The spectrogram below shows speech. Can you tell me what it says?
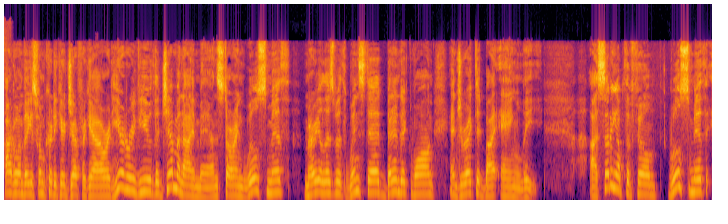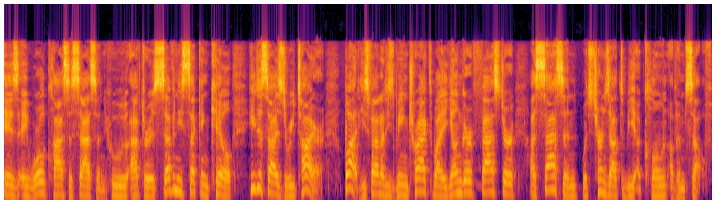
Hi everyone, Vegas film critic here, Jeffrey Howard, here to review The Gemini Man, starring Will Smith, Mary Elizabeth Winstead, Benedict Wong, and directed by Ang Lee. Uh, setting up the film, Will Smith is a world class assassin who, after his 72nd kill, he decides to retire. But he's found out he's being tracked by a younger, faster assassin, which turns out to be a clone of himself.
